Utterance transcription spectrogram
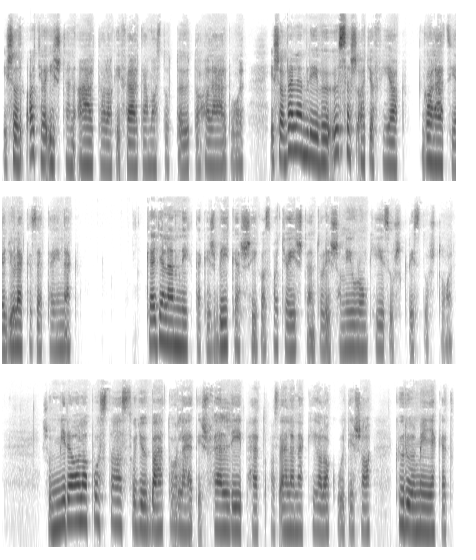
és az Atya Isten által, aki feltámasztotta őt a halálból, és a velem lévő összes atyafiak, Galácia gyülekezeteinek, kegyelem néktek és békesség az Atya Istentől és a mi Urunk Jézus Krisztustól. És hogy mire alapozta azt, hogy ő bátor lehet és felléphet az ellenek kialakult és a körülményeket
